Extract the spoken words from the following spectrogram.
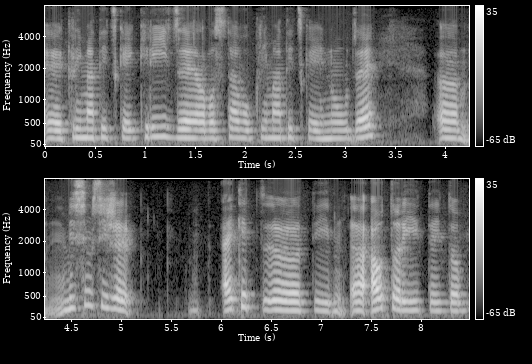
klimatickej kríze alebo stavu klimatickej núdze. E, myslím si, že aj keď tí autori tejto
